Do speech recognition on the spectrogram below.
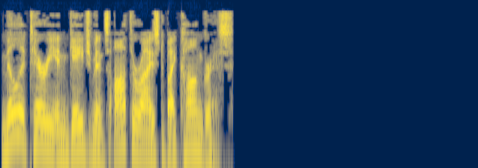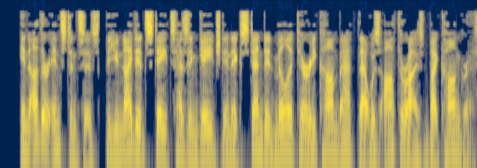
Military engagements authorized by Congress In other instances, the United States has engaged in extended military combat that was authorized by Congress.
